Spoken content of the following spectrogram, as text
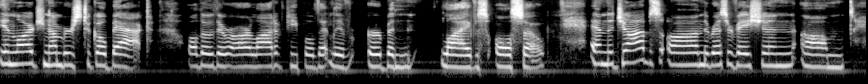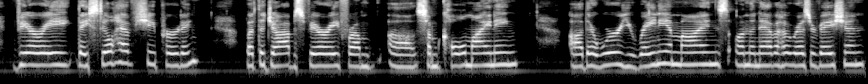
in large numbers to go back. Although there are a lot of people that live urban lives also. And the jobs on the reservation um, vary. They still have sheep herding, but the jobs vary from uh, some coal mining. Uh, there were uranium mines on the Navajo reservation.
